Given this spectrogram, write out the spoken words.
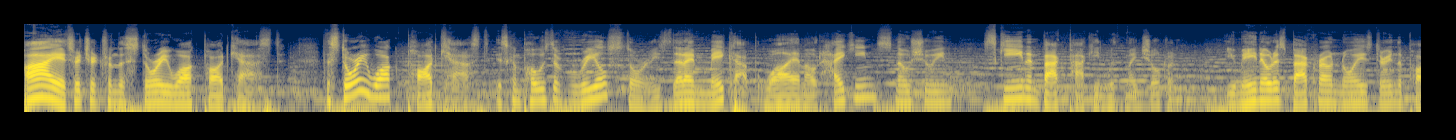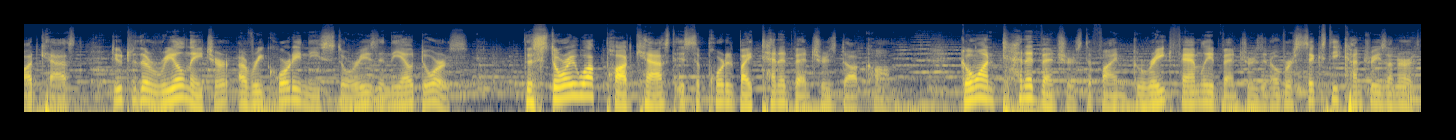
Hi, it's Richard from the Story Walk Podcast. The Story Walk Podcast is composed of real stories that I make up while I am out hiking, snowshoeing, skiing, and backpacking with my children. You may notice background noise during the podcast due to the real nature of recording these stories in the outdoors. The Storywalk podcast is supported by 10adventures.com. Go on 10 adventures to find great family adventures in over 60 countries on Earth.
